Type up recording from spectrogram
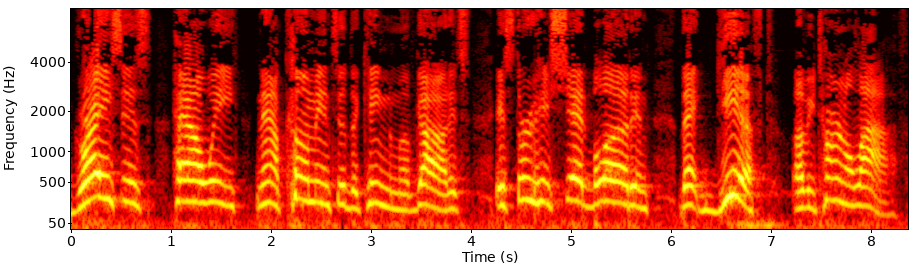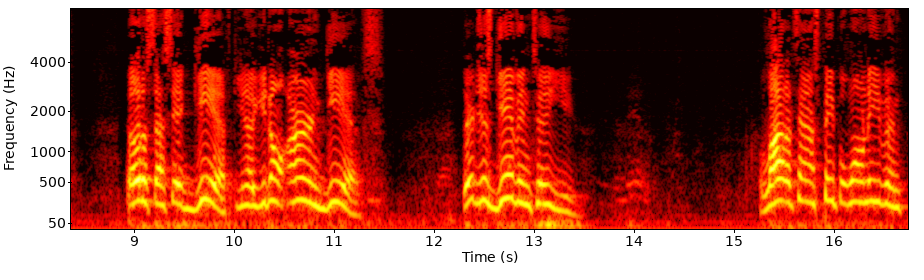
Grace is how we now come into the kingdom of God. It's, it's through His shed blood and that gift of eternal life. Notice I said gift. You know, you don't earn gifts. They're just given to you. A lot of times people won't even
